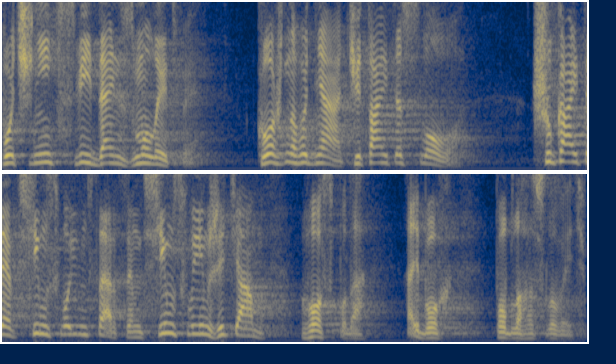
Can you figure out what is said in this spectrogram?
Почніть свій день з молитви. Кожного дня читайте Слово. Шукайте всім своїм серцем, всім своїм життям Господа. Хай Бог поблагословить.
